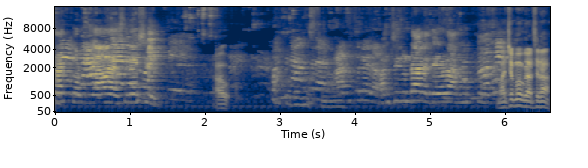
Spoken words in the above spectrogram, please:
సురేష్. అవు. మంచిగా ఉండాలి దేవుడు మంచి అర్చన.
